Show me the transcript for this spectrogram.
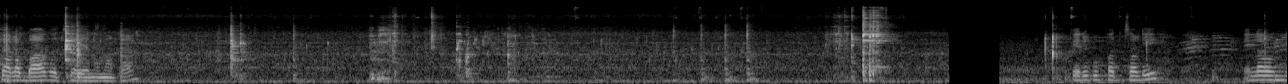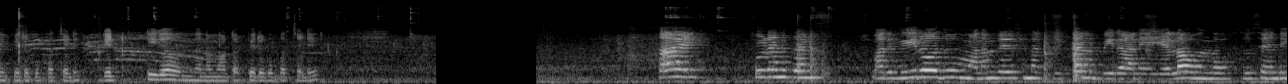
చాలా బాగా వచ్చాయి అన్నమాట. పెరుగు పచ్చడి ఎలా ఉంది? పెరుగు పచ్చడి గట్టిగా ఉందన్నమాట పెరుగు పచ్చడి. హాయ్ చూడండి ఫ్రెండ్స్. మరి ఈరోజు మనం చేసిన చికెన్ బిర్యానీ ఎలా ఉందో చూసేయండి.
